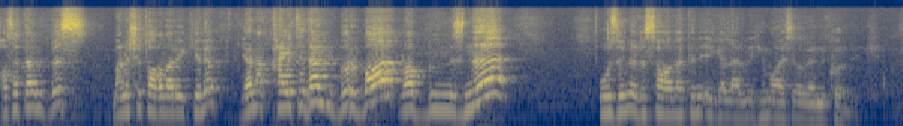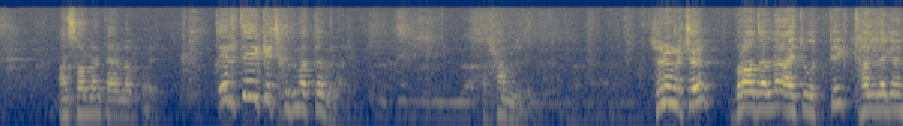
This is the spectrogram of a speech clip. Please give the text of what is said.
Xosatan biz mana shu tog'larga kelib, yana qaytadan bir bor Robbimizni o'zini risolatini egalarini himoyasiga olganini ko'rdik. Ansorlarni tayyorlab qo'ydi. Ertaga kech xizmatda bular. Alhamdulillah. Shuning uchun birodarlar aytib o'tdik, tanlagan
